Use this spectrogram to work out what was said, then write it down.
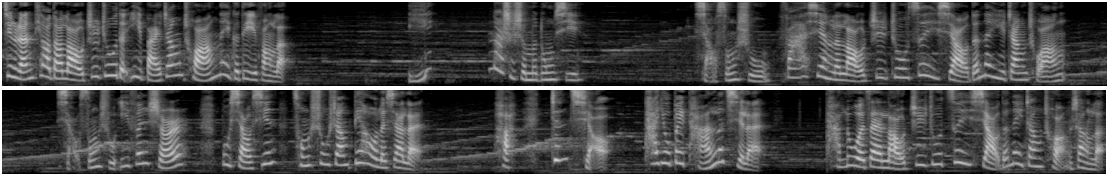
竟然跳到老蜘蛛的一百张床那个地方了。咦，那是什么东西？小松鼠发现了老蜘蛛最小的那一张床。小松鼠一分神儿，不小心从树上掉了下来。哈，真巧，它又被弹了起来。它落在老蜘蛛最小的那张床上了。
